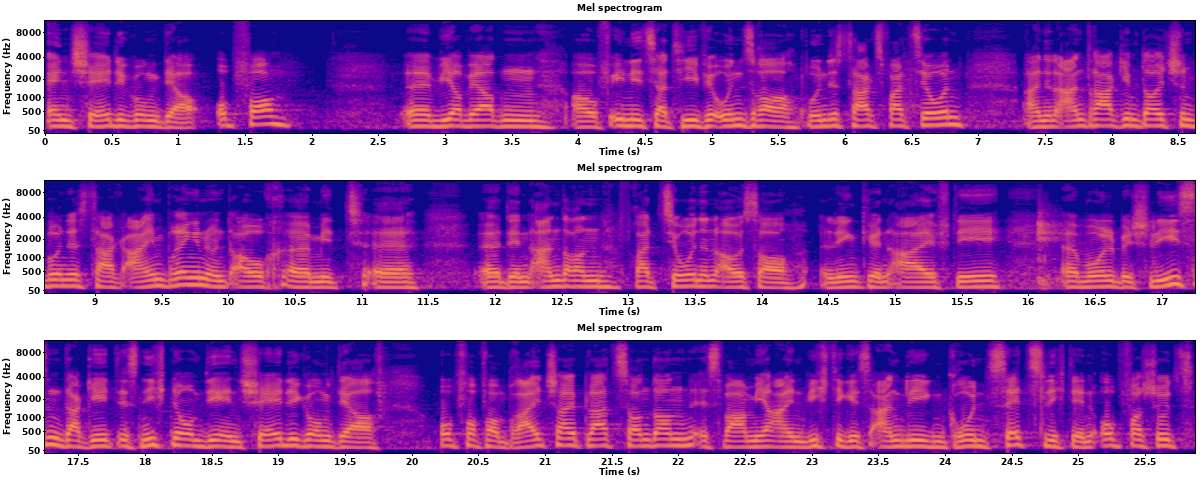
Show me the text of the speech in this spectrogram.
Entschädigung der Opfer. Äh, wir werden auf Initiative unserer Bundestagsfraktion einen Antrag im Deutschen Bundestag einbringen und auch äh, mit äh, den anderen Fraktionen außer Linken, AfD wohl beschließen. Da geht es nicht nur um die Entschädigung der Opfer vom Breitscheidplatz, sondern es war mir ein wichtiges Anliegen, grundsätzlich den Opferschutz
